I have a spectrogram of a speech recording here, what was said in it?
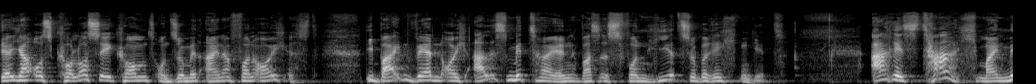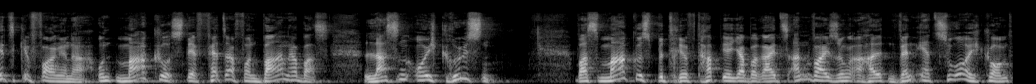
der ja aus Kolosse kommt und somit einer von euch ist. Die beiden werden euch alles mitteilen, was es von hier zu berichten gibt. Aristarch, mein Mitgefangener, und Markus, der Vetter von Barnabas, lassen euch grüßen. Was Markus betrifft, habt ihr ja bereits Anweisungen erhalten. Wenn er zu euch kommt,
